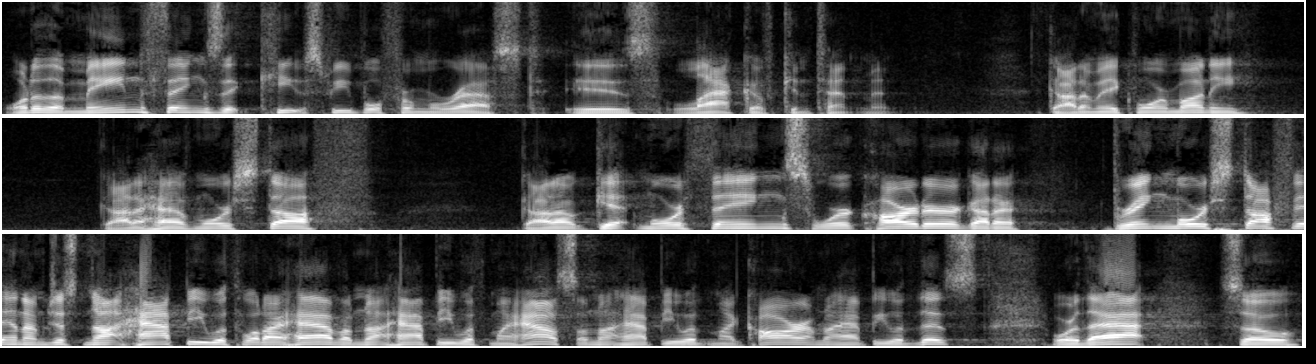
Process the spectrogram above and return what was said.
One of the main things that keeps people from rest is lack of contentment. Got to make more money, got to have more stuff, got to get more things, work harder, got to bring more stuff in. I'm just not happy with what I have. I'm not happy with my house. I'm not happy with my car. I'm not happy with this or that. So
